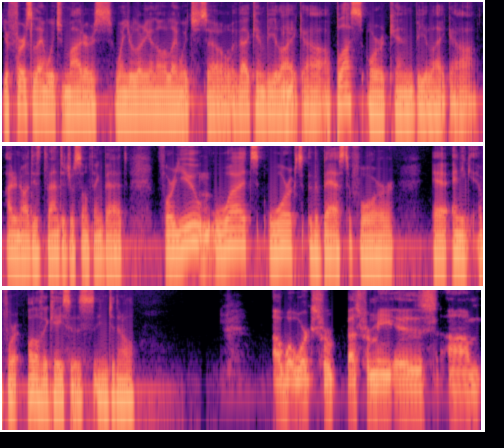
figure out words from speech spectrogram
your first language matters when you're learning another language. So that can be like uh, a plus or can be like uh, I don't know a disadvantage or something bad. For you, what worked the best for uh, any for all of the cases in general? uh, what works for best for me is um,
